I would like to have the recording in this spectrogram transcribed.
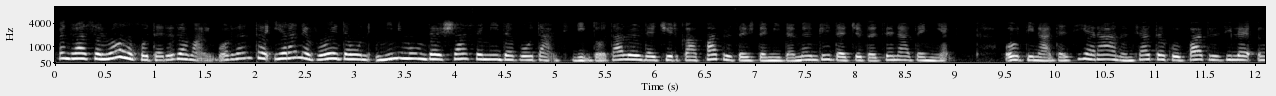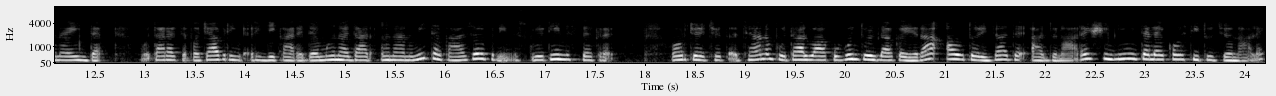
Pentru a se lua o hotărâre mai importantă, era nevoie de un minimum de 6.000 de votanți, din totalul de circa 40.000 de membri de cetățeni atenieni. Ordinea de zi era anunțată cu patru zile înainte. Votarea se făcea prin ridicare de mână, dar în anumite cazuri prin scrutin secret. Orice cetățean putea lua cuvântul dacă era autorizat de adunare și în limitele constituționale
